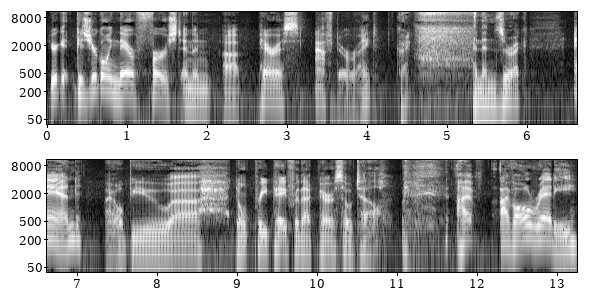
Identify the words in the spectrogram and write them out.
You're because you're going there first, and then uh, Paris after, right? Correct. And then Zurich. And I hope you uh, don't prepay for that Paris hotel. I've I've already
